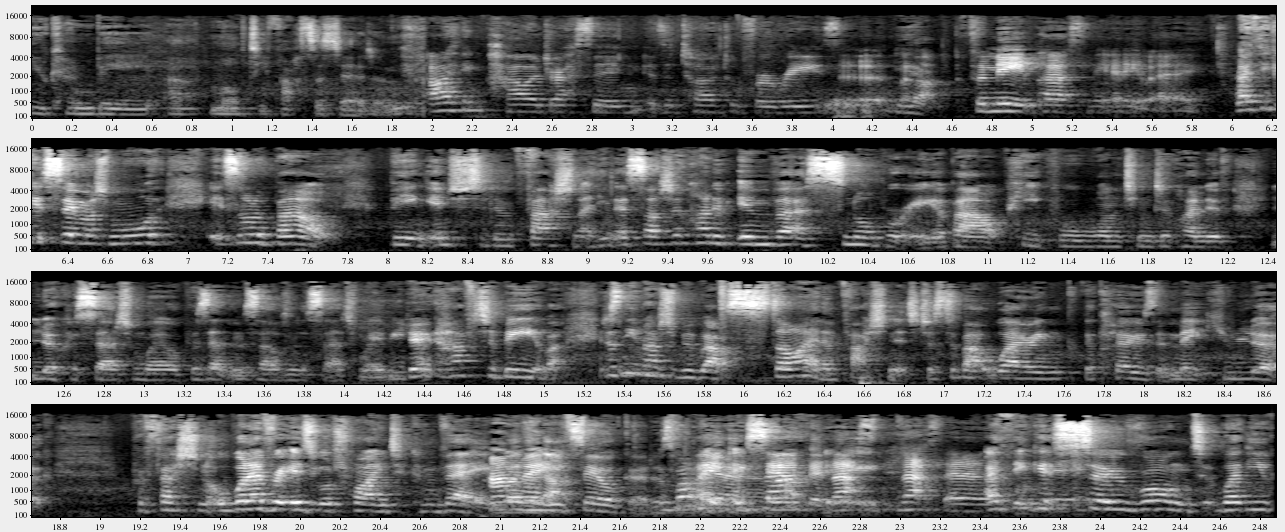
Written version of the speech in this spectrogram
you can be uh, multifaceted and I think power dressing is a title for a reason. Yeah. For me personally, anyway. I think it's so much more. It's not about being interested in fashion. I think there's such a kind of inverse snobbery about people wanting to kind of look a certain way or present themselves in a certain way. But you don't have to be about. It doesn't even have to be about style and fashion. It's just about wearing the clothes that make you look professional or whatever it is you're trying to convey. and make you feel good as well. Right, Yeah. exactly. That's, that's I think it's so wrong to whether you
